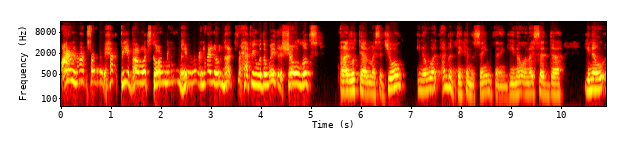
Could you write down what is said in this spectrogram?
"I'm not very happy about what's going on here, and I don't not happy with the way the show looks." And I looked at him. I said, "Joel, you know what? I've been thinking the same thing, you know." And I said, uh, "You know,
